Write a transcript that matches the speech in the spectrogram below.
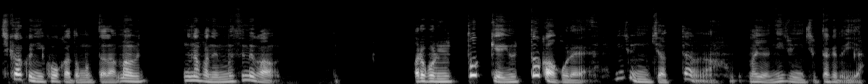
近くに行こうかと思ったら、まあ、なんかね、娘が、あれこれ言ったっけ？言ったか？これ。22日やったよな。まあいや、22日言ったけどいいや。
